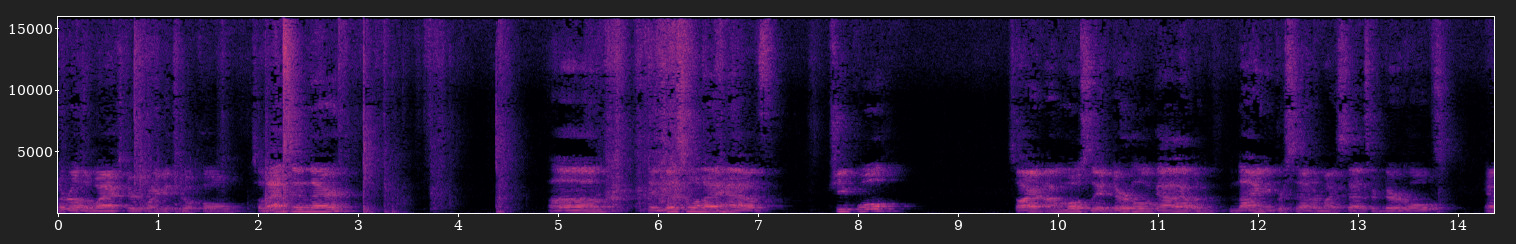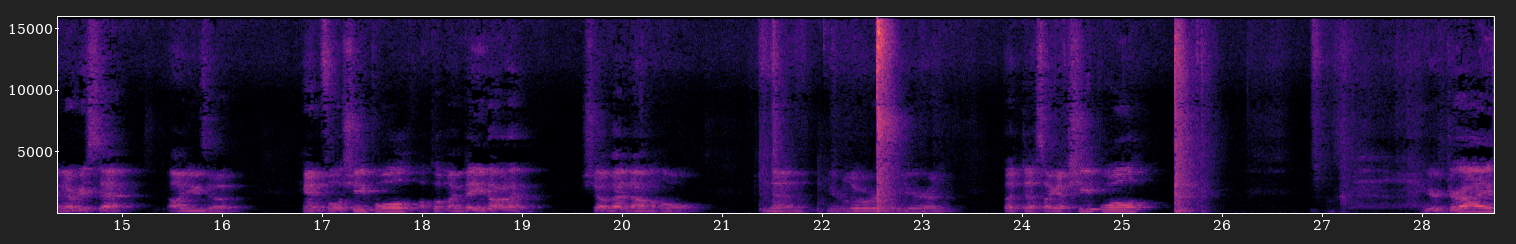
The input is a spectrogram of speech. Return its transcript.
I run the wax dirt when it gets real cold. So that's in there. Um, in this one I have sheep wool so I, am mostly a dirt hole guy. I'm 90% of my sets are dirt holes. And every set I'll use a handful of sheep wool. I'll put my bait on it, shove that down the hole, and then your lure and your urine. But uh, so I got sheep wool, your dry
